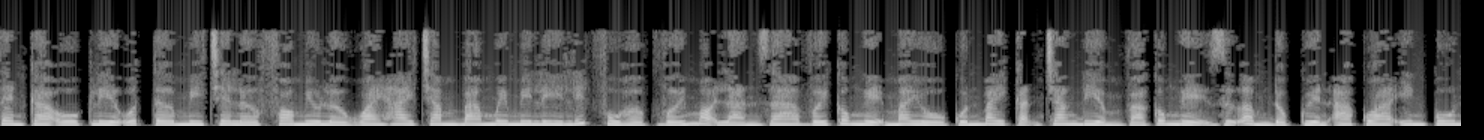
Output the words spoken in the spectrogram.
Senka O Clear Water Micellar Formula Y 230ml phù hợp với mọi làn da với công nghệ Mayo cuốn bay cặn trang điểm và công nghệ giữ ẩm độc quyền Aqua Inpul.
